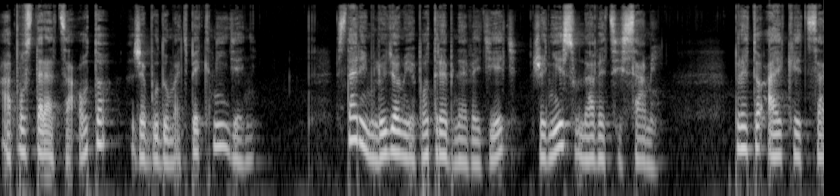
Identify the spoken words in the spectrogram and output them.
a postarať sa o to, že budú mať pekný deň. Starým ľuďom je potrebné vedieť, že nie sú na veci sami – preto aj keď sa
